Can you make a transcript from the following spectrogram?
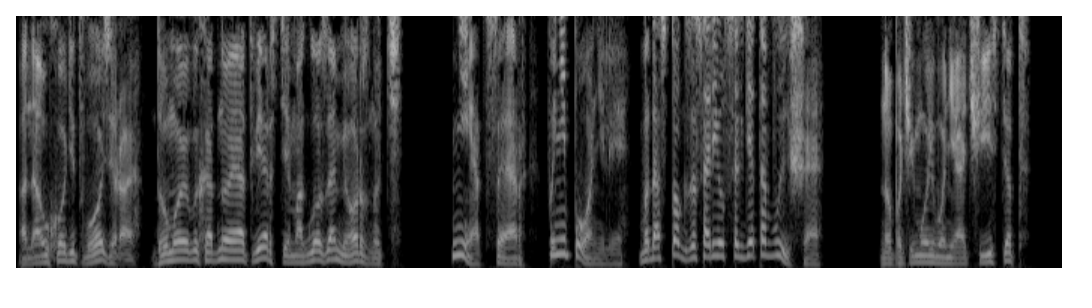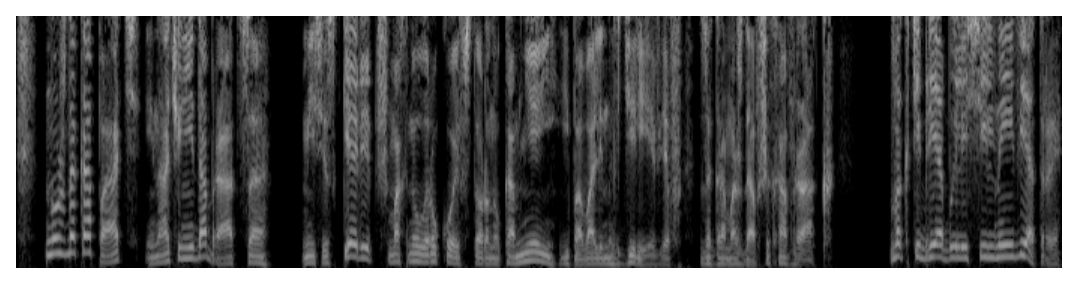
«Она уходит в озеро. Думаю, выходное отверстие могло замерзнуть». «Нет, сэр, вы не поняли. Водосток засорился где-то выше». «Но почему его не очистят?» «Нужно копать, иначе не добраться». Миссис Керридж махнула рукой в сторону камней и поваленных деревьев, загромождавших овраг. «В октябре были сильные ветры.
